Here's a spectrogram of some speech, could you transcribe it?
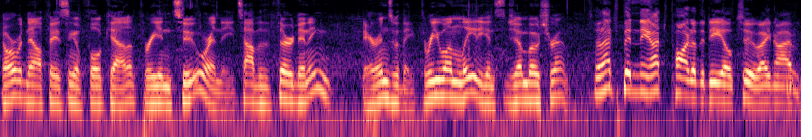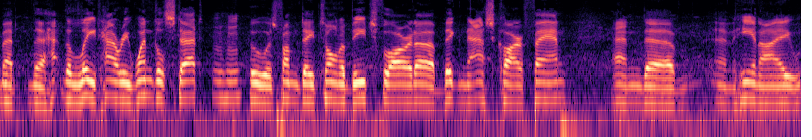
Norwood now facing a full count of three and two. We're in the top of the third inning. Barons with a three-one lead against the Jumbo Shrimp. So that's been that's part of the deal too. I know I've met the, the late Harry Wendelstedt, who was from Daytona Beach, Florida, a big NASCAR fan, and uh, and he and I,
